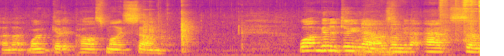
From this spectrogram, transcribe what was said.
and I won't get it past my son. What I'm going to do now is I'm going to add some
